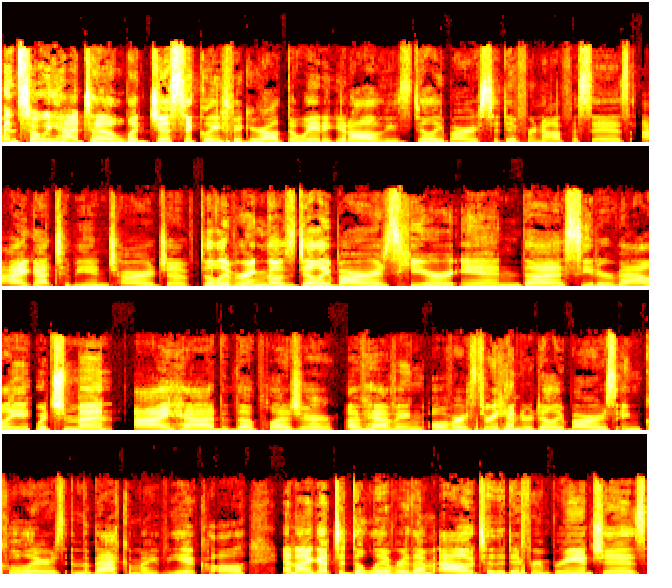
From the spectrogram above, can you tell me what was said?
And so we had to logistically figure out the way to get all of these dilly bars to different offices. I got to be in charge of delivering those dilly bars here in the Cedar Valley, which meant I had the pleasure of having over 300 dilly bars in coolers in the back of my vehicle. And I got to deliver them out to the different branches,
